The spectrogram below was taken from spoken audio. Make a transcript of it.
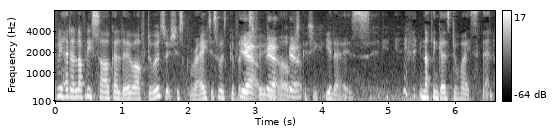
we had a lovely saag aloo afterwards, which is great. It's always good when Yeah, there's food yeah, involved yeah. because you, you know, it's nothing goes to waste then.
